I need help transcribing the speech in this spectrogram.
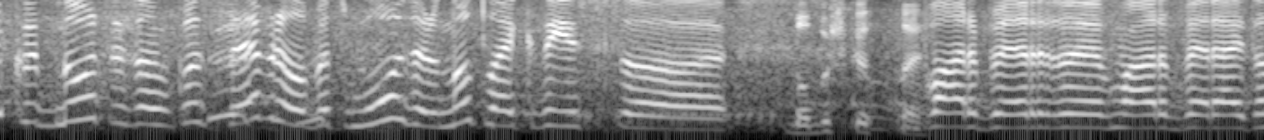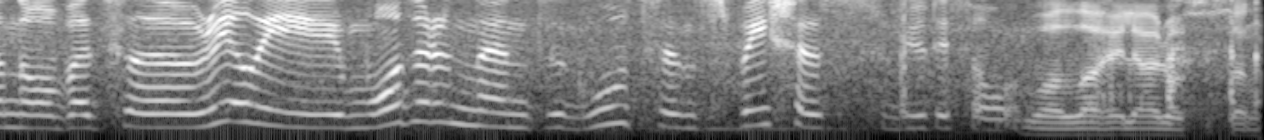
I could notice of course several but modern not like this uh, Babuşka style. barber uh, marber I don't know but uh, really modern and good and spacious beauty salons Vallahi helal olsun sana.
